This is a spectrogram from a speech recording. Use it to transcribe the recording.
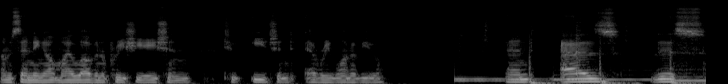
I'm sending out my love and appreciation to each and every one of you. And as this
